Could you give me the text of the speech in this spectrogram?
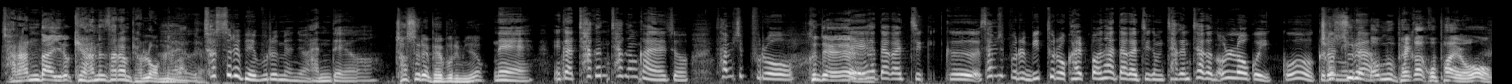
잘한다 이렇게 하는 사람 별로 없는 것 아유, 같아요. 첫 술에 배부르면요 안 돼요. 첫 술에 배부르면요? 네, 그러니까 차근차근 가야죠. 30% 근데 네, 하다가 지- 그30% 밑으로 갈 뻔하다가 지금 차근차근 올라오고 있고 첫 그러니까 술에 너무 배가 고파요.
